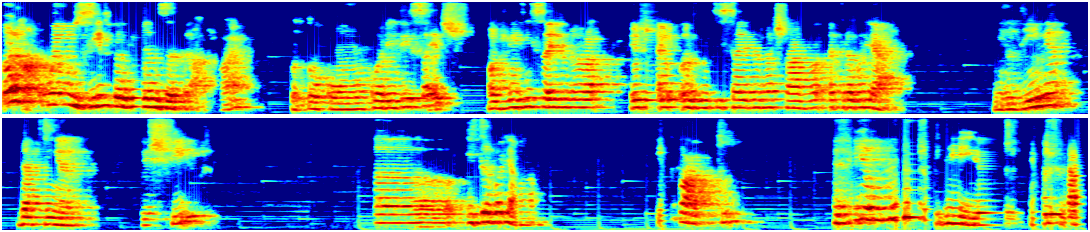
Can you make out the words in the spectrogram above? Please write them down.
Agora recuemos isso há anos atrás, não é? Eu estou com 46, aos 26 eu já, eu, aos 26 eu já estava a trabalhar. Miudinha, já tinha dois filhos uh, e trabalhava. E de facto, havia muitos dias, eu chegava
